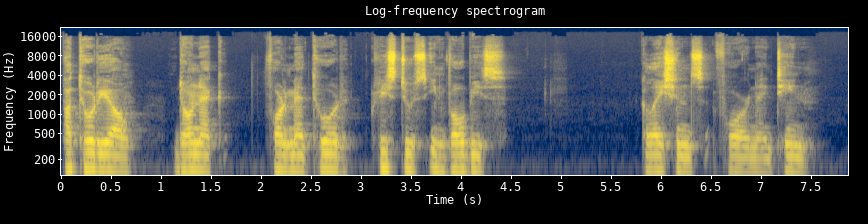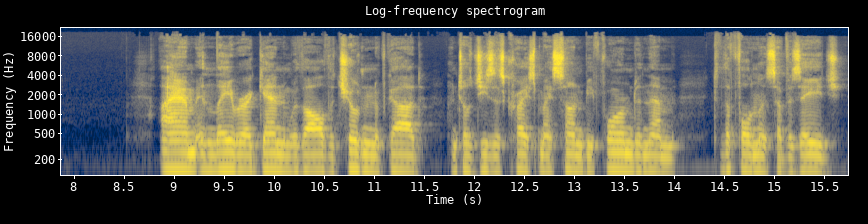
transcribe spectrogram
parturio donec formetur Christus in vobis. Galatians 4:19 I am in labor again with all the children of God until Jesus Christ my Son be formed in them to the fullness of his age.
